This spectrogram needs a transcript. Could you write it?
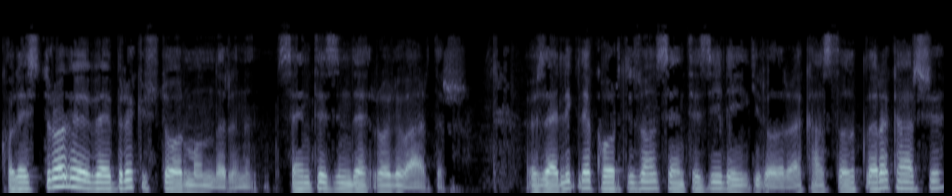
Kolesterol ve böbrek üstü hormonlarının sentezinde rolü vardır. Özellikle kortizon sentezi ile ilgili olarak hastalıklara karşı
